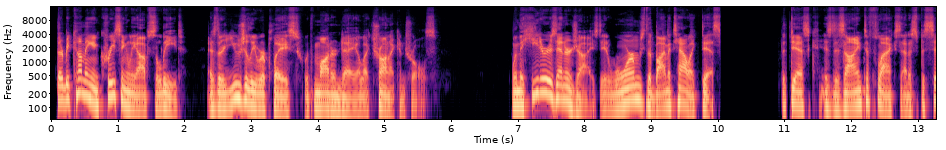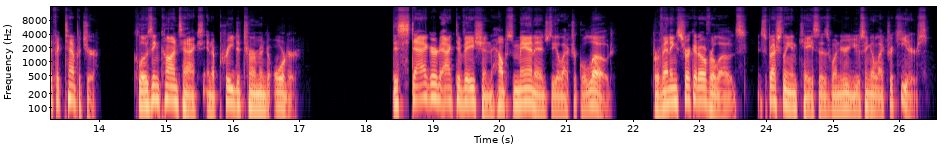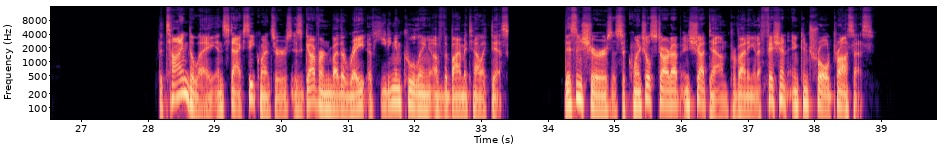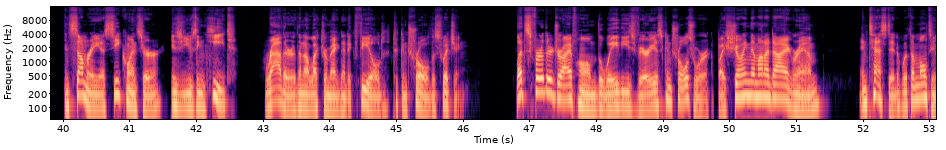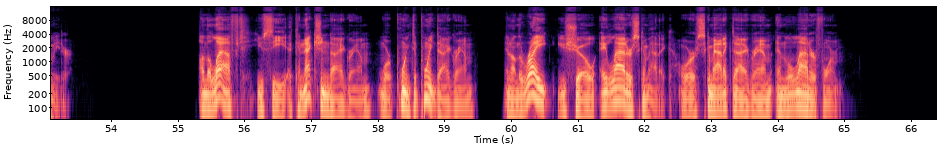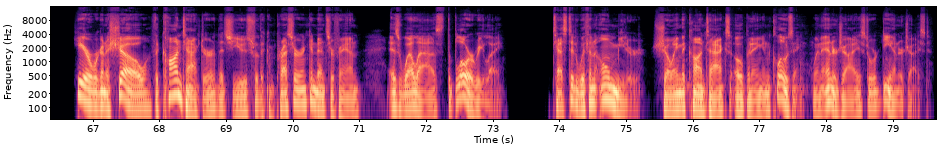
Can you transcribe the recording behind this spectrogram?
They're becoming increasingly obsolete as they're usually replaced with modern day electronic controls. When the heater is energized, it warms the bimetallic disc, the disc is designed to flex at a specific temperature, closing contacts in a predetermined order. This staggered activation helps manage the electrical load, preventing circuit overloads, especially in cases when you're using electric heaters. The time delay in stack sequencers is governed by the rate of heating and cooling of the bimetallic disc. This ensures a sequential startup and shutdown, providing an efficient and controlled process. In summary, a sequencer is using heat rather than electromagnetic field to control the switching. Let's further drive home the way these various controls work by showing them on a diagram and tested with a multimeter. On the left, you see a connection diagram or point to point diagram, and on the right, you show a ladder schematic or schematic diagram in the ladder form. Here, we're going to show the contactor that's used for the compressor and condenser fan, as well as the blower relay, tested with an ohm meter showing the contacts opening and closing when energized or de energized.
